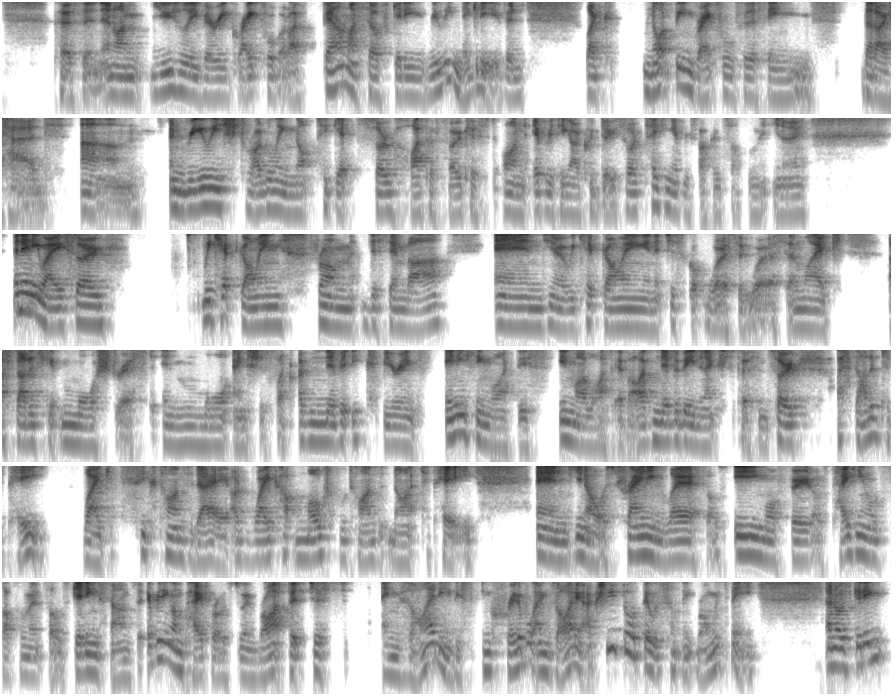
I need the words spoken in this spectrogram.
person. And I'm usually very grateful, but I've found myself getting really negative and like not being grateful for the things that I had um, and really struggling not to get so hyper focused on everything I could do. So like taking every fucking supplement, you know. And anyway, so we kept going from December and, you know, we kept going and it just got worse and worse. And like, I started to get more stressed and more anxious. Like I've never experienced anything like this in my life ever. I've never been an anxious person. So I started to pee like six times a day. I'd wake up multiple times at night to pee. And, you know, I was training less, I was eating more food, I was taking all the supplements, I was getting sun. So everything on paper I was doing right, but just anxiety, this incredible anxiety. I actually thought there was something wrong with me. And I was getting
